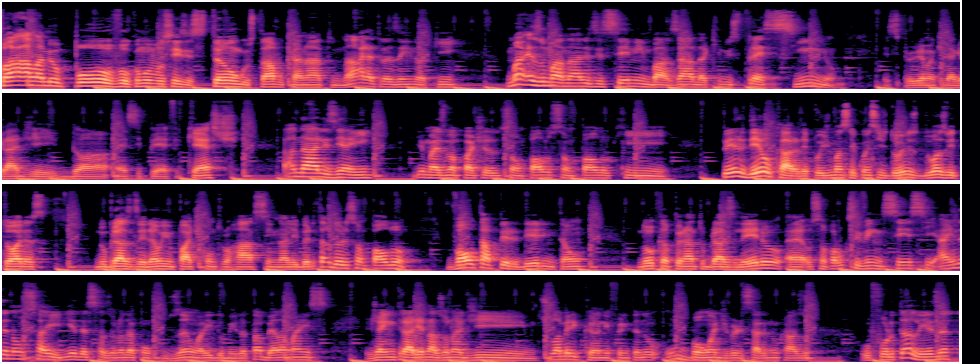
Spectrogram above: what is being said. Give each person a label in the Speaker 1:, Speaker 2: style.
Speaker 1: Fala meu povo, como vocês estão? Gustavo Canato na área trazendo aqui mais uma análise semi-embasada aqui no Expressinho, esse programa aqui da grade da SPF Cast. Análise aí de mais uma partida do São Paulo, São Paulo que perdeu, cara, depois de uma sequência de dois, duas vitórias no Brasileirão e empate contra o Racing na Libertadores. São Paulo volta a perder então no Campeonato Brasileiro. É, o São Paulo que se vencesse ainda não sairia dessa zona da confusão ali do meio da tabela, mas já entraria na zona de Sul-Americano, enfrentando um bom adversário, no caso o Fortaleza.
